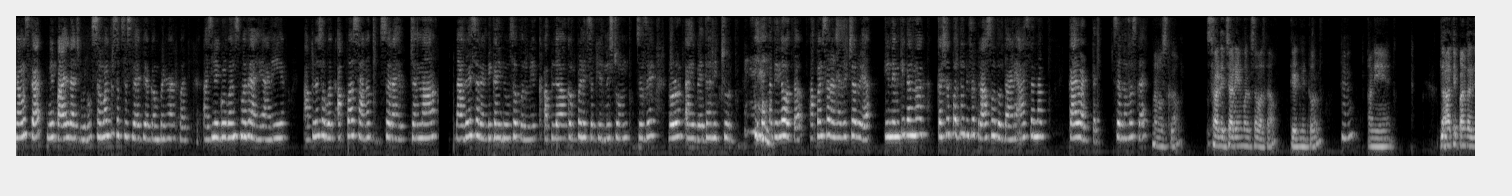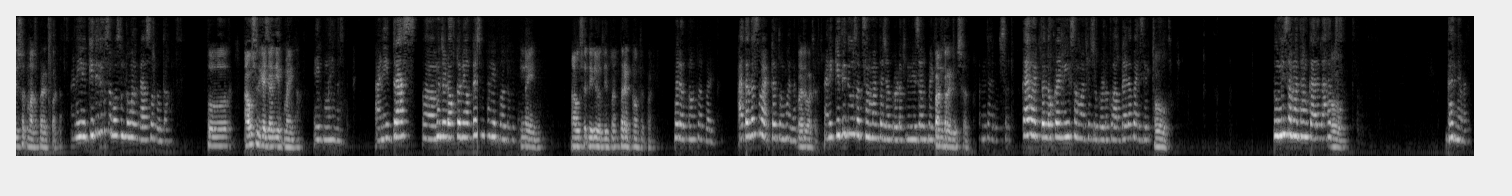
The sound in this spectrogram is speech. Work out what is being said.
नमस्कार मी Payal Rajguru Samarth success life या कंपनी मार्फत आज मी गुळवंशमध्ये आहे आणि आपल्यासोबत आप्पा सानप सर आहेत ज्यांना नागरे सरांनी काही दिवसापूर्वी आपल्या कंपनीचं किडनी स्टोनचं जे प्रोडक्ट आहे वैधानिक चूर त्यांना दिलं होतं. आपण सरांना विचारूया की नेमकी त्यांना कशा पद्धतीचा त्रास होत होता आणि आज त्यांना काय वाटतंय? सर नमस्कार. नमस्कार. साडेचार एम एलचा होता किडनी टोन. आणि दहा ते पंधरा दिवसात माझा फरक पडला. आणि किती दिवसापासून तुम्हाला त्रास होत होता? तो औषध घ्यायच्या आधी एक महिना. एक महिना. आणि त्रास अं, म्हणजे डॉक्टरने ऑपरेशन सांगितलं होतं का? नाही औषध दिली होती पण फरक नव्हता पण फरक नव्हता पडत आता कसं वाटतं तुम्हाला? बरं वाटत. आणि किती दिवसात समार्थाच्या प्रोडक्टने रिझल्ट भेटला? पंधरा दिवसात. पंधरा दिवसात. काय वाटतं लोकांनी समार्थाचे प्रोडक्ट वापरायला पाहिजे? हो. तुम्ही समाधानकारक आहात? हो. धन्यवाद.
